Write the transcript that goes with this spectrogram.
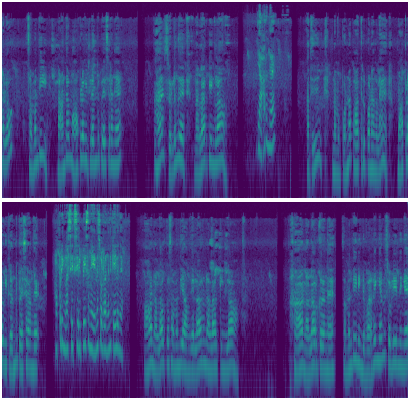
ஹலோ? சமந்தி நான் தான் மாப்பிள்ளை வீட்ல இருந்து பேசுறேங்க. ஆ சொல்லுங்க. நல்லா இருக்கீங்களா? யாருங்க? அது நம்ம பொண்ணை பார்த்துட்டு போனாங்களே மாப்பிள்ளை வீட்ல இருந்து பேசுறாங்க. அப்படிங்களா? சரி சரி பேசுங்க. என்ன சொல்றாங்கன்னு கேளுங்க. ஆ நல்லா இருக்கு சம்பந்தி அங்க எல்லாரும் நல்லா இருக்கீங்களா? ஆ நல்லா இருக்கிறேங்க. சம்பந்தி நீங்க வர்றீங்கன்னு சொல்லியிருந்தீங்க.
